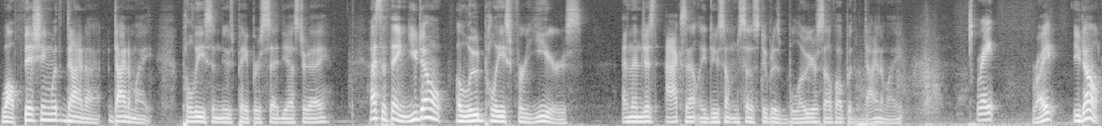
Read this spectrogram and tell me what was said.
while fishing with dyna- dynamite, police and newspapers said yesterday. That's the thing. You don't elude police for years and then just accidentally do something so stupid as blow yourself up with dynamite Right? right? You don't.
